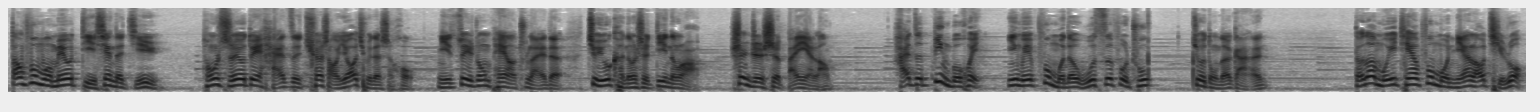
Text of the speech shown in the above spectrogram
当父母没有底线的给予，同时又对孩子缺少要求的时候，你最终培养出来的就有可能是低能儿，甚至是白眼狼。孩子并不会因为父母的无私付出就懂得感恩。等到某一天父母年老体弱，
